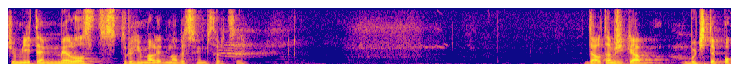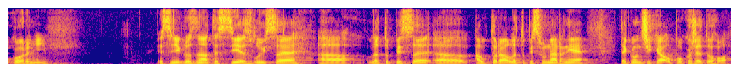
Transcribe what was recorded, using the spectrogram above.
Že mějte milost s druhýma lidma ve svém srdci. Dál tam říká, buďte pokorní. Jestli někdo znáte C.S. Luise, uh, letopise, uh, autora letopisu Narně, tak on říká o pokoře tohle.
